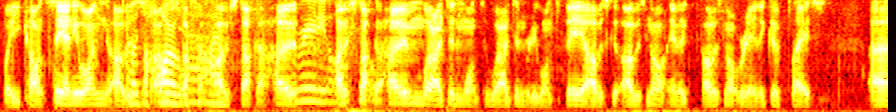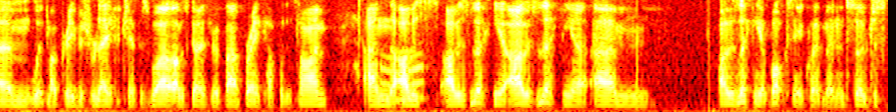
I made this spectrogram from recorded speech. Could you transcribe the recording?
where you can't see anyone. I was, was a I was horrible stuck. At, time. I was stuck at home. Really I was stuck at home where I didn't want to, where I didn't really want to be. I was, I was not in a, I was not really in a good place um, with my previous relationship as well. I was going through a bad breakup at the time, and I was, I was looking at, I was looking at, um, I was looking at boxing equipment, and so just,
